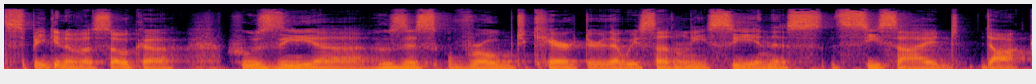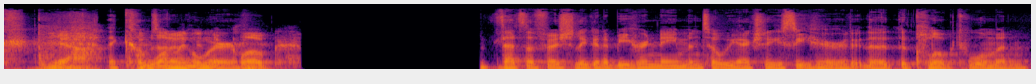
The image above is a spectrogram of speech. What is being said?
Speaking of Ahsoka, who's the uh, who's this robed character that we suddenly see in this seaside dock? Yeah, that comes out of nowhere. cloak. That's officially going to be her name until we actually see her, the, the cloaked woman.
